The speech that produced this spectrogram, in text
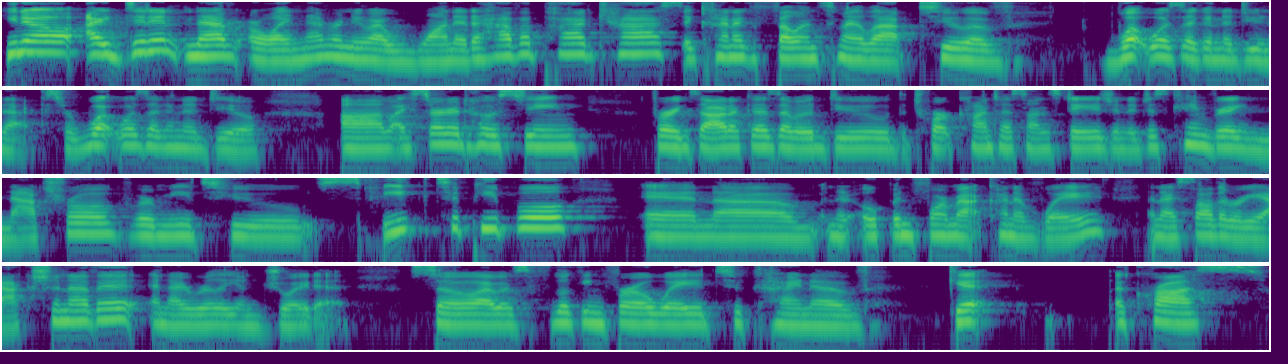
You know, I didn't never, or I never knew I wanted to have a podcast. It kind of fell into my lap too of what was I going to do next or what was I going to do. Um, I started hosting for Exxxoticas. I would do the twerk contest on stage, and it just came very natural for me to speak to people in, um, in an open format kind of way. And I saw the reaction of it, and I really enjoyed it. So I was looking for a way to kind of get across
